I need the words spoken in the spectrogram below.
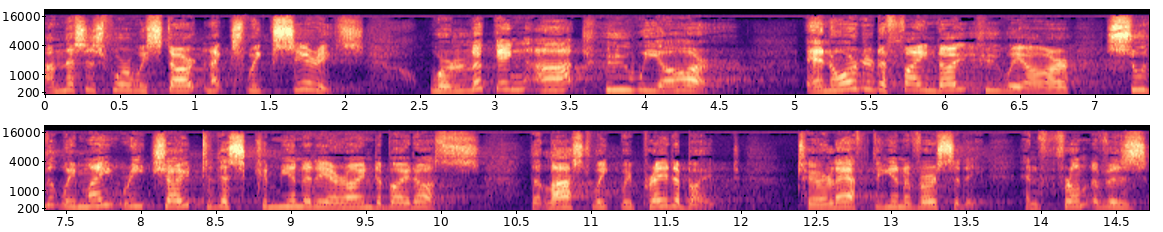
and this is where we start next week's series, we're looking at who we are in order to find out who we are so that we might reach out to this community around about us that last week we prayed about. To our left, the university. In front of us,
